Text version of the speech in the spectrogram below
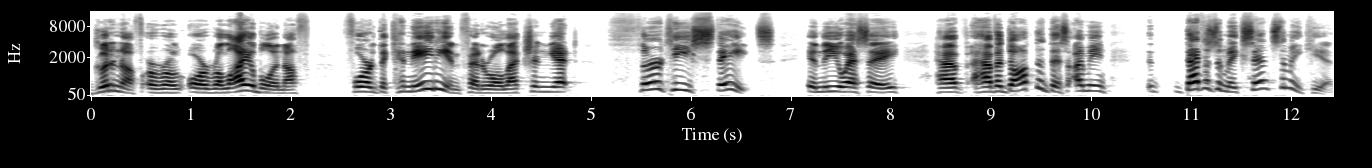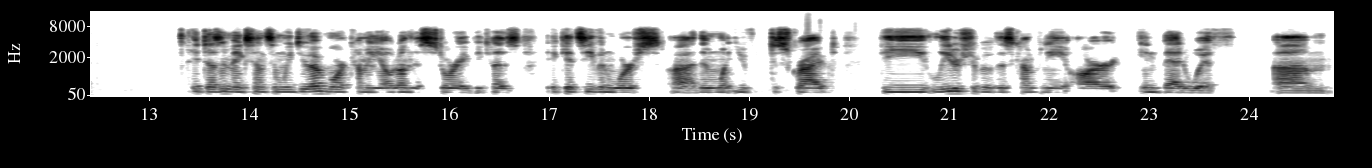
good enough or, or reliable enough for the Canadian federal election, yet 30 states in the USA have, have adopted this? I mean, that doesn't make sense to me, Keean it doesn't make sense. And we do have more coming out on this story because it gets even worse uh, than what you've described. The leadership of this company are in bed with um,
